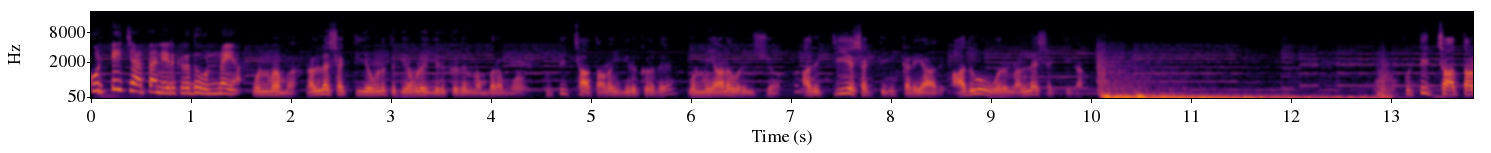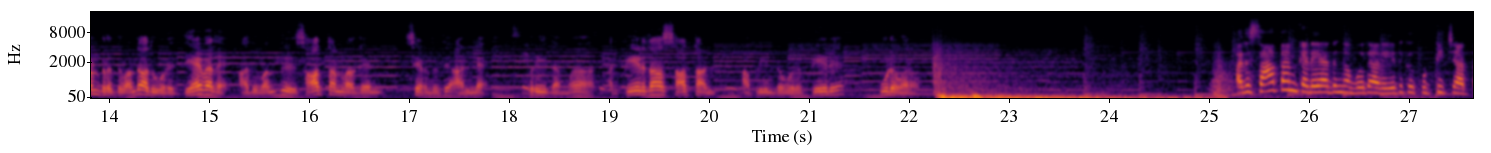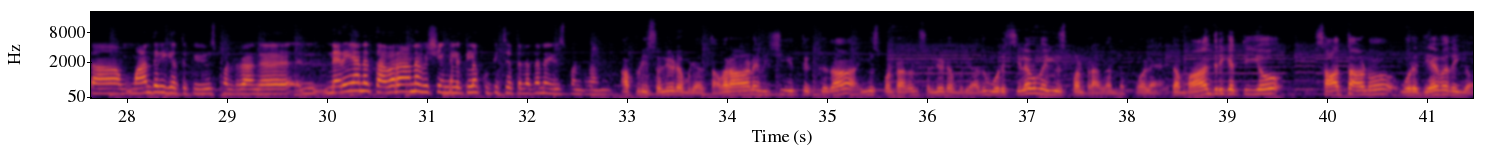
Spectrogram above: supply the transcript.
குட்டி சாத்தான் இருக்கிறது உண்மையா? உண்மைமா நல்ல சக்தி எவ்வளவுக்கு எவ்வளவு இருக்குதுன்னு நம்புறோமோ குட்டிச்சாத்தானம் இருக்கிறது உண்மையான ஒரு விஷயம். அது தீய சக்திக்கு கிடையாது. அதுவும் ஒரு நல்ல சக்தி தான் குட்டிச்சாத்தான்றது வந்து அது ஒரு தேவதை. அது வந்து சாத்தான் வகை சேர்ந்தது அல்ல. புரியுதாம்மா? அது பேர் தான் சாத்தான் அப்படின்ற ஒரு பேரு கூட வரும். அது சாத்தான் கிடையாதுங்கும் போது அதை எதுக்கு குட்டிச்சாத்தான் மாந்திரிகத்துக்கு யூஸ் பண்றாங்க? நிறையான தவறான விஷயங்களுக்கெல்லாம் குட்டிச்சாத்தனை தானே யூஸ் பண்றாங்க. அப்படி சொல்லிட முடியாது. தவறான விஷயத்துக்கு தான் யூஸ் பண்றாங்கன்னு சொல்லிட முடியாது. ஒரு சிலவங்க யூஸ் பண்றாங்க அந்த போல. இந்த மாந்திரிகத்தையோ சாத்தானோ ஒரு தேவதையோ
